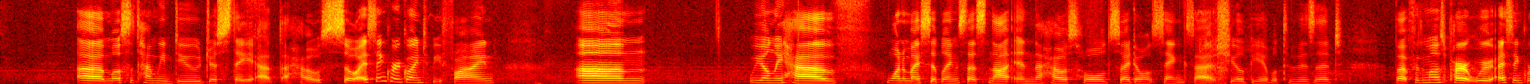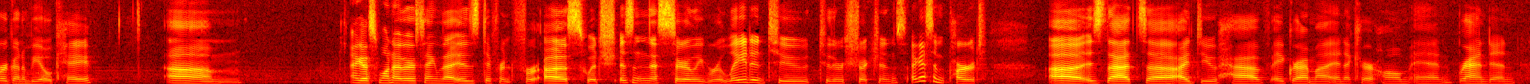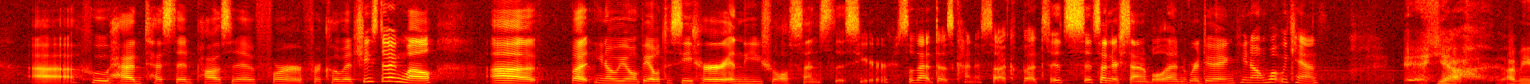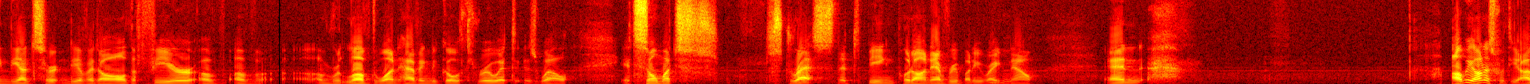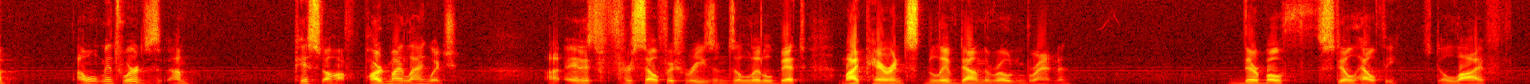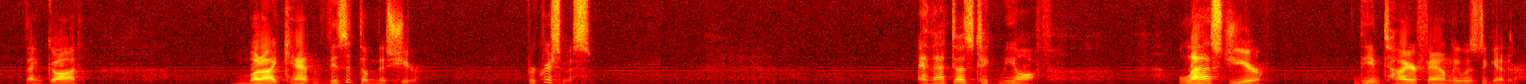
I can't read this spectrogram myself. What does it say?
uh, most of the time we do just stay at the house. So I think we're going to be fine. Um, we only have one of my siblings that's not in the household, so I don't think that she'll be able to visit. But for the most part, we're I think we're going to be okay. Um, I guess one other thing that is different for us, which isn't necessarily related to to the restrictions, I guess in part, uh, is that uh, I do have a grandma in a care home in Brandon uh, who had tested positive for for COVID. She's doing well. But you know we won't be able to see her in the usual sense this year. So that does kind of suck but it's it's understandable and we're doing you know what we can. Eh, yeah. I mean the uncertainty of it all the fear of of a loved one having to go through it as well. It's so much stress that's being put on everybody right mm-hmm. now. And i'll be honest with you I, I won't mince words. I'm pissed off. Pardon my language uh, and it's for selfish reasons a little bit. My parents live down the road in Brandon. They're both still healthy, still alive, thank God. But I can't visit them this year for Christmas. And that does tick me off. Last year, the entire family was together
